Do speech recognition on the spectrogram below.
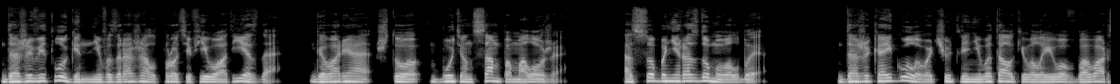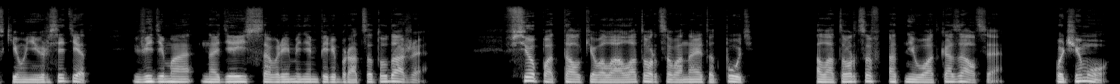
Даже Ветлугин не возражал против его отъезда, говоря, что, будь он сам помоложе, особо не раздумывал бы. Даже Кайгулова чуть ли не выталкивала его в Баварский университет, видимо, надеясь со временем перебраться туда же. Все подталкивало Алаторцева на этот путь. Алаторцев от него отказался. Почему?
